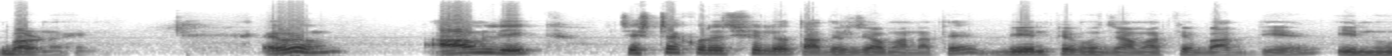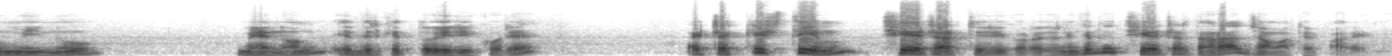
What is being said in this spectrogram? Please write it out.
বর্ণহীন। এবং আওয়ামী লীগ চেষ্টা করেছিল তাদের জমানাতে, বিএনপি এবং জামাতকে বাদ দিয়ে ইনু, মিনু, মেনন এদেরকে তৈরি করে একটা কৃত্রিম থিয়েটার তৈরি করার জন্য, কিন্তু থিয়েটার তারা জমাতে পারেনি।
